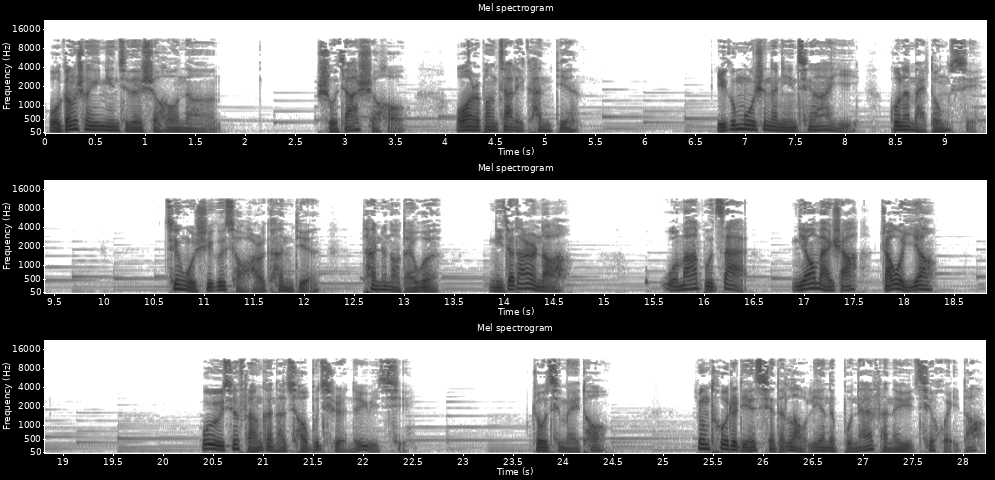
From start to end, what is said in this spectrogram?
我刚上一年级的时候呢，暑假时候偶尔帮家里看店。一个陌生的年轻阿姨过来买东西，见我是一个小孩看店，探着脑袋问：“你家大人呢？”“我妈不在。”“你要买啥？找我一样。”我有些反感他瞧不起人的语气，皱起眉头，用透着点显得老练的不耐烦的语气回道：“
